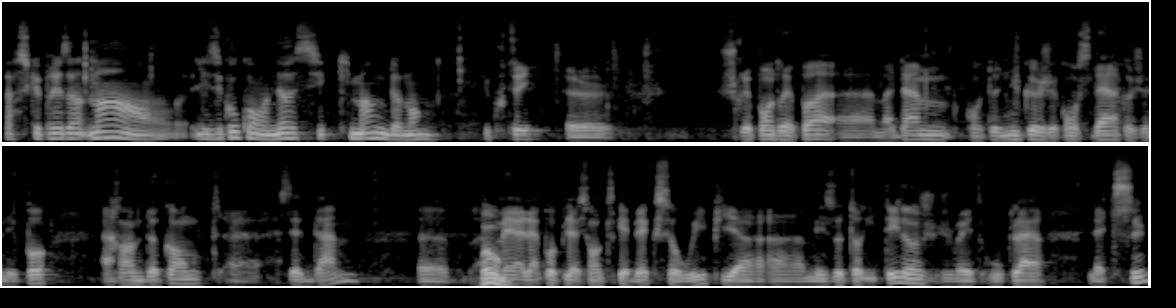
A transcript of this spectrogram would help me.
Parce que présentement, les échos qu'on a, c'est qu'il manque de monde. Écoutez, euh, je ne répondrai pas à madame, compte tenu que je considère que je n'ai pas à rendre de compte à, cette dame. Euh, mais à la population du Québec, ça oui, puis à, mes autorités, là, je vais être au clair là-dessus.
